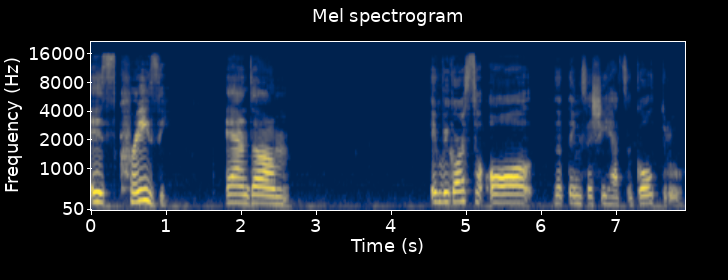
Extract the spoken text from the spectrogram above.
It's crazy. And um, in regards to all the things that she had to go through,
